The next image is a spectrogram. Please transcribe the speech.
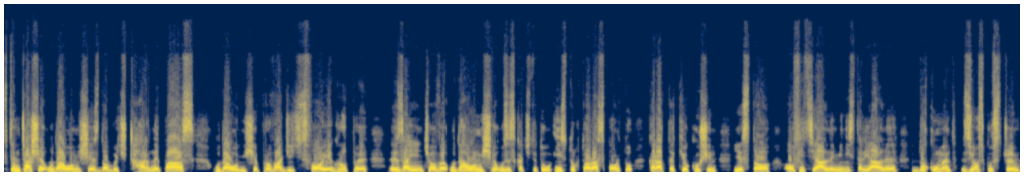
W tym czasie udało mi się zdobyć czarny pas, udało mi się prowadzić swoje grupy e, zajęciowe, udało mi się uzyskać tytuł instruktora sportu karate Kyokushin. Jest to oficjalny, ministerialny dokument, w związku z czym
